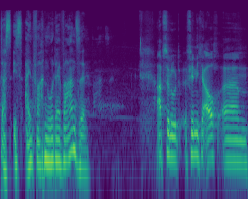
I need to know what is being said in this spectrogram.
Das ist einfach nur der Wahnsinn. Absolut, finde ich auch. Ähm,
